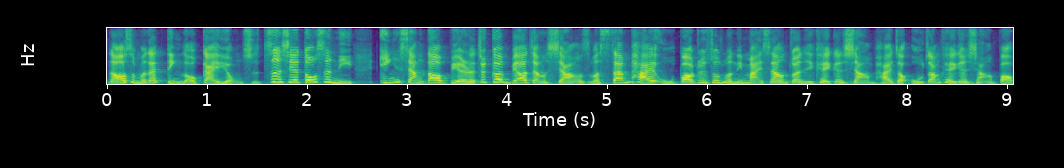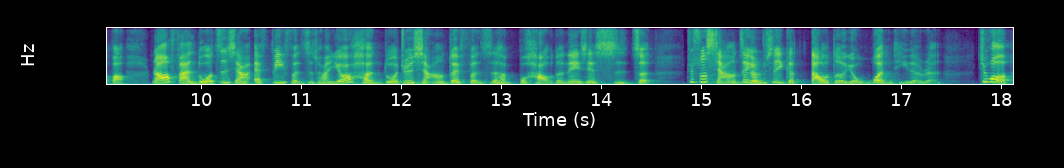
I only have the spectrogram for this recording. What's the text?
然后什么在顶楼盖泳池，这些都是你影响到别人，就更不要讲翔什么三拍五抱，就是说什么你买三张专辑可以跟翔拍照，五张可以跟翔抱抱。然后反罗志祥 FB 粉丝团也有很多就是想要对粉丝很不好的那些事证，就说翔这个人是一个道德有问题的人。结果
